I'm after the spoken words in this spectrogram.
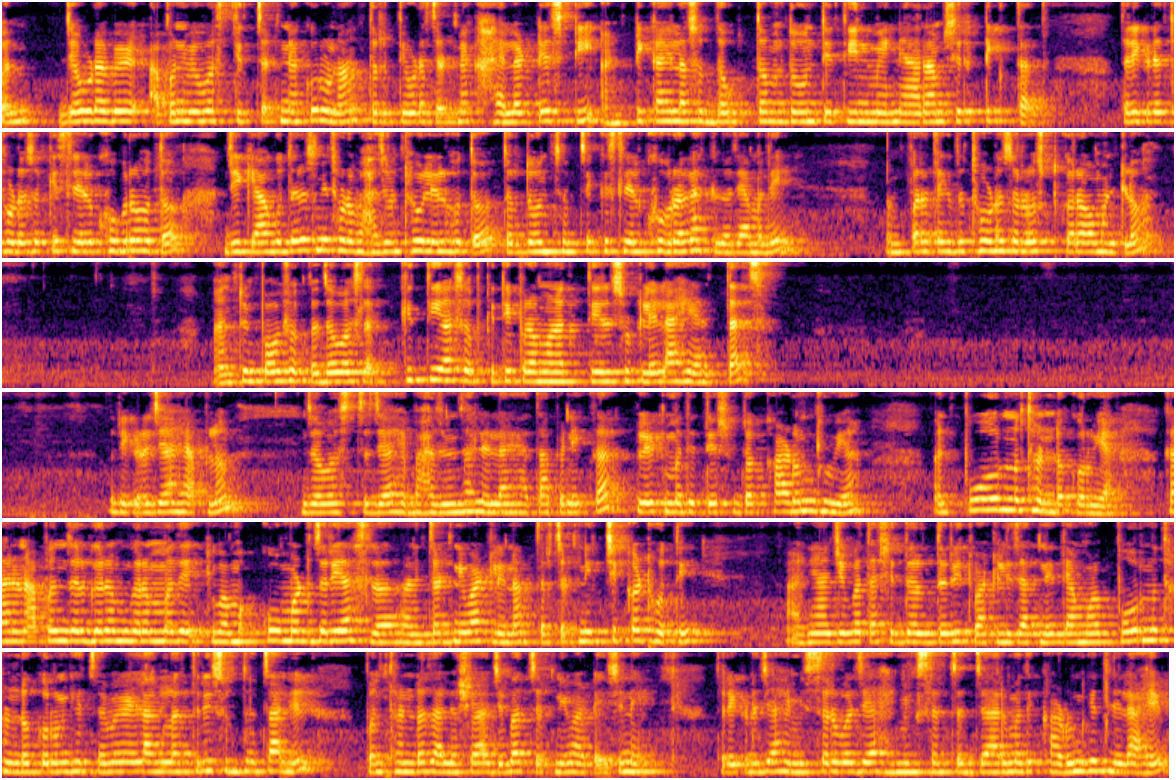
पण जेवढा वेळ आपण व्यवस्थित चटण्या करू ना तर तेवढ्या चटण्या खायला टेस्टी आणि टिकायलासुद्धा उत्तम दोन ते तीन महिने आरामशीर टिकतात. तर इकडे थोडंसं किसलेलं खोबरं होतं जे की अगोदरच मी थोडं भाजून ठेवलेलं होतं तर दोन चमचे किसलेलं खोबरं घातलं त्यामध्ये. आणि परत एकदा थोडंसं रोस्ट करावं म्हटलं. आणि तुम्ही पाहू शकता जवळसला किती असं किती प्रमाणात तेल सुटलेलं आहे आत्ताच. तर इकडे जे आहे आपलं जवसचं जे आहे भाजून झालेलं आहे आता आपण एकदा प्लेटमध्ये ते सुद्धा काढून घेऊया. आणि पूर्ण थंड करूया. कारण आपण जर गरम गरममध्ये किंवा मग कोमट जरी असलं आणि चटणी वाटली ना तर चटणी चिकट होते आणि अजिबात अशी दरदरीत वाटली जात नाही. त्यामुळं पूर्ण थंड करून घ्यायचा वेळ लागला तरीसुद्धा चालेल पण थंड झाल्याशिवाय अजिबात चटणी वाटायची नाही. तर इकडे जे आहे मी सर्व जे आहे मिक्सरच्या जारमध्ये काढून घेतलेलं आहे.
